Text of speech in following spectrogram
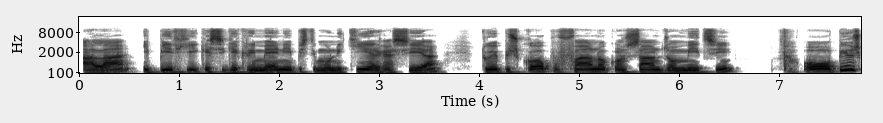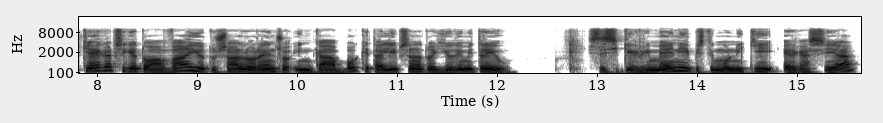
αλλά υπήρχε και συγκεκριμένη επιστημονική εργασία του Επισκόπου Φάνο Κονσάντζο Μίτσι, ο οποίος και έγραψε για το αβάιο του Σαν Λορέντσο Ινκάμπο και τα λείψανα του Αγίου Δημητρίου. Στη συγκεκριμένη επιστημονική εργασία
